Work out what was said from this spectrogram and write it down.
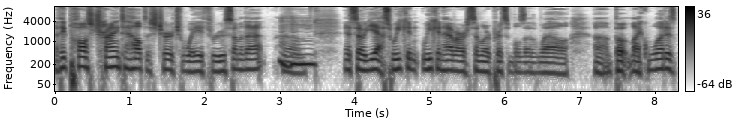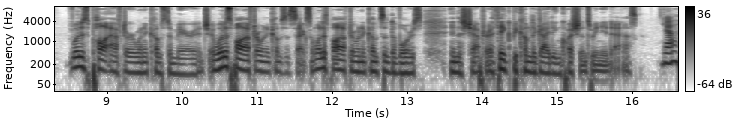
I think Paul's trying to help this church way through some of that. Um, mm-hmm. Um, and so yes, we can we can have our similar principles as well. Uh, but like, what is what is Paul after when it comes to marriage, and what is Paul after when it comes to sex, and what is Paul after when it comes to divorce in this chapter? I think become the guiding questions we need to ask. Yeah.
